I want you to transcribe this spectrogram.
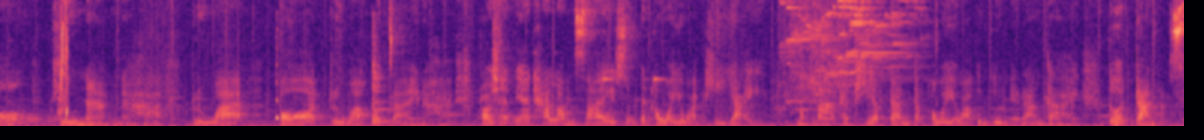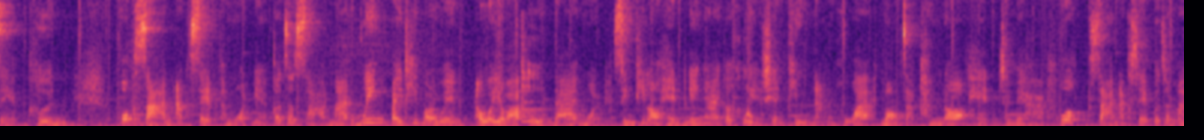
องผิวหนังนะคะ หรือว่า ปอดหรือว่าหัวใจนะคะ เพราะฉะนั้นเนี่ยถ้าลำไส้ซึ่งเป็นอวัยวะที่ใหญ่มากๆถ้าเทียบกันกับอวัยวะอื่น ๆ ในร่างกาย เกิดการอักเสบขึ้น พวกสารอักเสบทั้งหมดเนี่ยก็จะสามารถวิ่งไปที่บริเวณอวัยวะอื่นได้หมด สิ่งที่เราเห็นง่าย ๆ ก็คืออย่างเช่นผิวหนัง เพราะว่ามองจากข้างนอกเห็นใช่ไหมคะ พวกสารอักเสบก็จะมา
